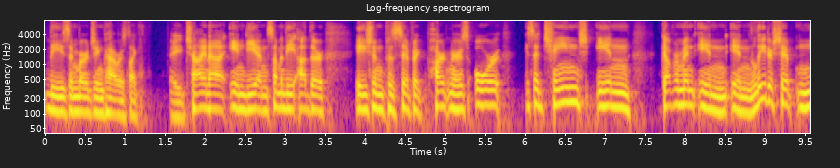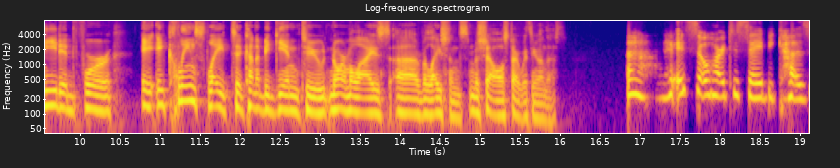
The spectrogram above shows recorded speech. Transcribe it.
these emerging powers like China, India, and some of the other Asian Pacific partners, or is a change in government in in leadership needed for a, a clean slate to kind of begin to normalize uh, relations? Michelle, I'll start with you on this. Uh, it's so hard to say because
